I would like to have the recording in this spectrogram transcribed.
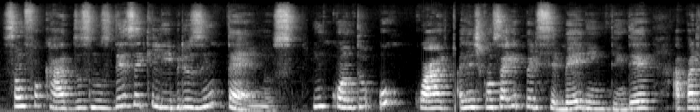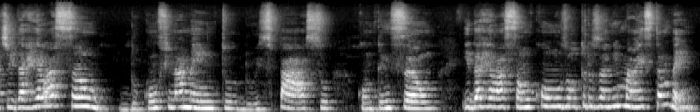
são focados nos desequilíbrios internos, enquanto o quarto a gente consegue perceber e entender a partir da relação do confinamento, do espaço, contenção e da relação com os outros animais também.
